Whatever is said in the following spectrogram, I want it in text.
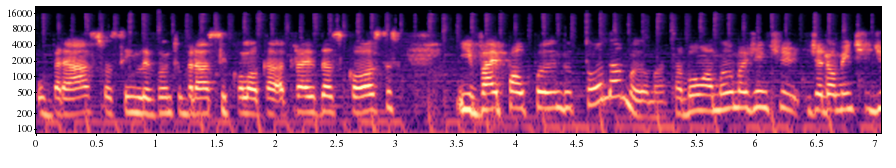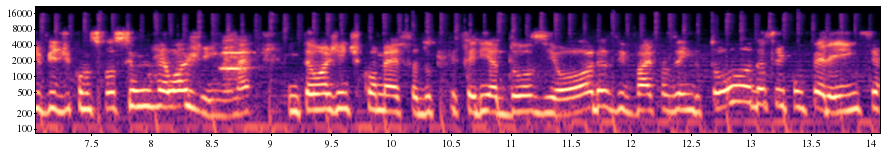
o braço, assim, levanta o braço e coloca atrás das costas e vai palpando toda a mama, tá bom? A mama a gente geralmente divide como se fosse um reloginho, né? Então a gente começa do que seria 12 horas e vai fazendo toda a circunferência,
